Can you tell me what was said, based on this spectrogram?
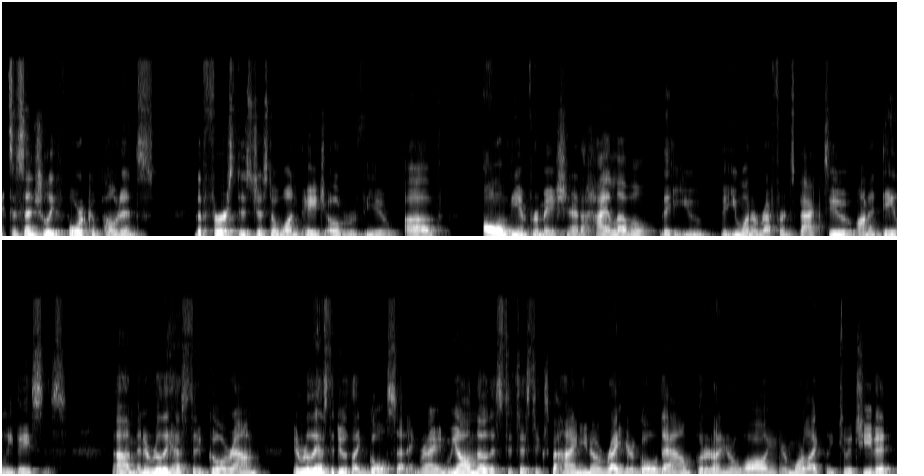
it's essentially four components. The first is just a one-page overview of all of the information at a high level that you that you want to reference back to on a daily basis, um, and it really has to go around it really has to do with like goal setting, right? And we all know the statistics behind, you know, write your goal down, put it on your wall, you're more likely to achieve it.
